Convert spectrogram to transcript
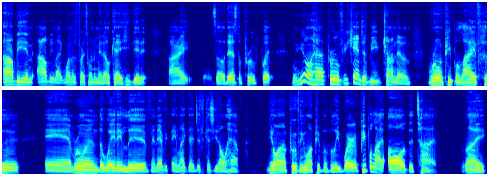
I'll be I'll be like one of the first one to admit, okay, he did it. All right. So there's the proof. But when you don't have proof, you can't just be trying to ruin people's livelihood and ruin the way they live and everything like that just because you don't have you don't have proof and you want people to believe word. People lie all the time. Like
